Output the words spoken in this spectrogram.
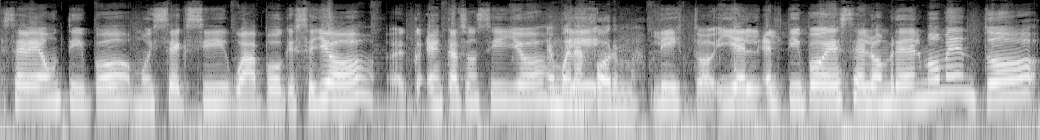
se ve a un tipo muy sexy, guapo, qué sé yo, eh, en calzoncillos. En buena y forma. Listo. Y el, el tipo es el hombre del momento,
